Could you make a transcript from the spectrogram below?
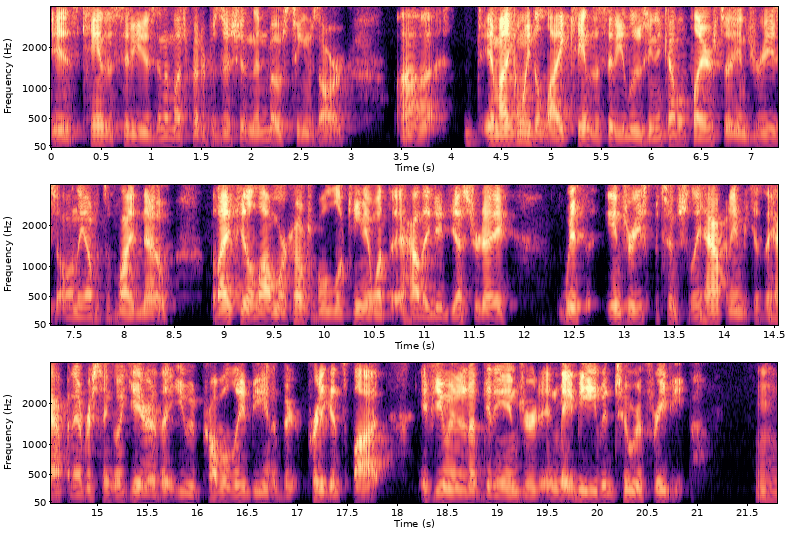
is Kansas City is in a much better position than most teams are. Uh, am I going to like Kansas City losing a couple players to injuries on the offensive line? No. but I feel a lot more comfortable looking at what the, how they did yesterday with injuries potentially happening because they happen every single year that you would probably be in a pretty good spot if you ended up getting injured and maybe even two or three deep. Mm-hmm.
